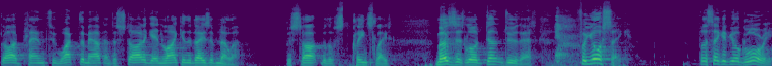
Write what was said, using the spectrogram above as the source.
God plans to wipe them out and to start again, like in the days of Noah, to start with a clean slate. Moses says, Lord, don't do that for your sake, for the sake of your glory.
